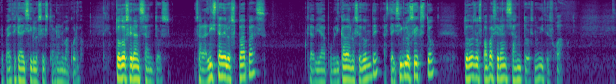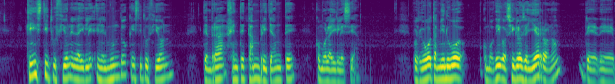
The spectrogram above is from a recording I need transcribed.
me parece que era el siglo VI, ahora no me acuerdo, todos eran santos. O sea, la lista de los papas que había publicado no sé dónde, hasta el siglo VI, todos los papas eran santos, ¿no? Y dices, wow, ¿qué institución en, la en el mundo, qué institución tendrá gente tan brillante como la iglesia? Pues luego también hubo, como digo, siglos de hierro, ¿no? de,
